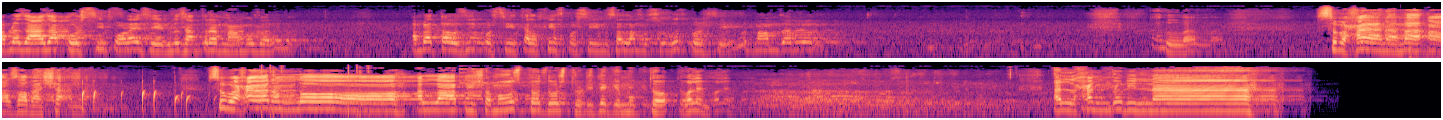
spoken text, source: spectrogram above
আমরা যা যা পড়ছি, পড়াইছি, এগুলো ছাত্ররা নামও জানে না। আমরা তাওজি পড়ছি, তালখিস পড়ছি মুসাল্লাম সুবুত পড়ছি ওর নাম জানে আল্লাহ। সুবহান মা আযম শাআনু সুবহানাল্লাহ। আল্লাহ আপনি সমস্ত দোষ ত্রুটি থেকে মুক্ত। বলেন। আলহামদুলিল্লাহ।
